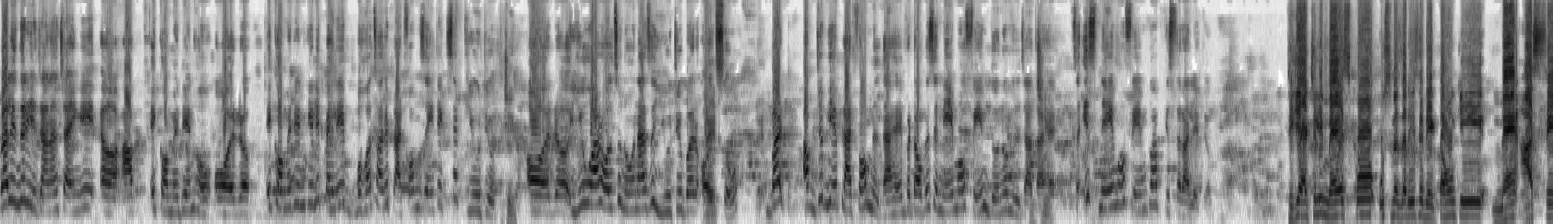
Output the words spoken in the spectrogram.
वेल इंदर ये जानना चाहेंगे आप एक कॉमेडियन हो और एक कॉमेडियन के लिए पहले बहुत सारे प्लेटफॉर्म्स नहीं थे एक्सेप्ट यूट्यूब और you are also known as a YouTuber also but अब जब ये प्लेटफॉर्म मिलता है बट ऑब्वियसली नेम और फेम दोनों मिल जाता है। तो इस नेम और फेम को आप किस तरह लेते हो? देखिए एक्चुअली मैं इसको उस नज़रिए से देखता हूँ कि मैं आज से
